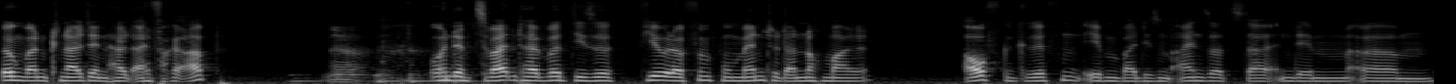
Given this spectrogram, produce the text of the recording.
Irgendwann knallt er ihn halt einfach ab. ja. Und im zweiten Teil wird diese vier oder fünf Momente dann nochmal aufgegriffen, eben bei diesem Einsatz da in dem, ähm,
